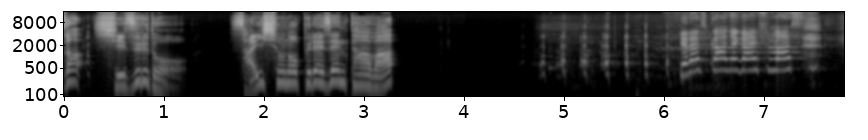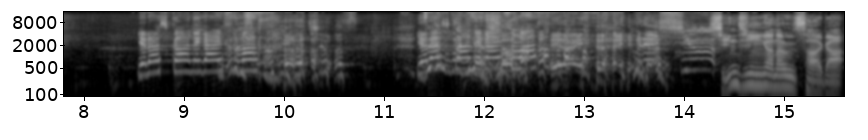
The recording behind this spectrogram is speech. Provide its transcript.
ザ・しずる堂最初のプレゼンターは？よろしくお願いします。よろしくお願いします。よろしくお願いします。えらいえらいフレッシ新人アナウンサーが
